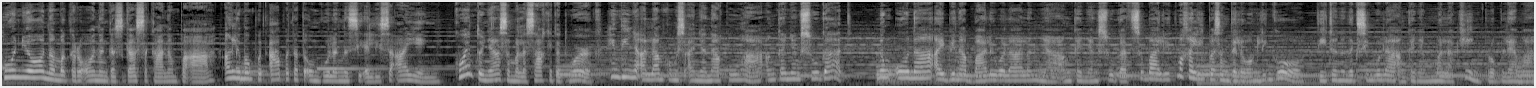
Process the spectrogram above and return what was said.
Hunyo nang magkaroon ng gasgas sa kanang paa ang 54 na taong gulang na si Elisa Aying. Kwento niya sa malasakit at work, hindi niya alam kung saan niya nakuha ang kanyang sugat. Nung una ay binabaliwala lang niya ang kanyang sugat subalit makalipas ang dalawang linggo, dito na nagsimula ang kanyang malaking problema.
